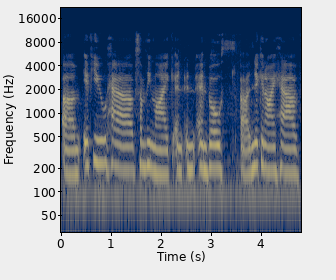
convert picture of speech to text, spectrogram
um, if you have something like and and, and both uh, Nick and I have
